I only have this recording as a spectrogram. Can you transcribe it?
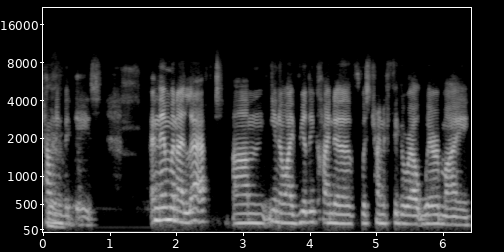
counting yeah. the days. And then when I left, um, you know, I really kind of was trying to figure out where my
